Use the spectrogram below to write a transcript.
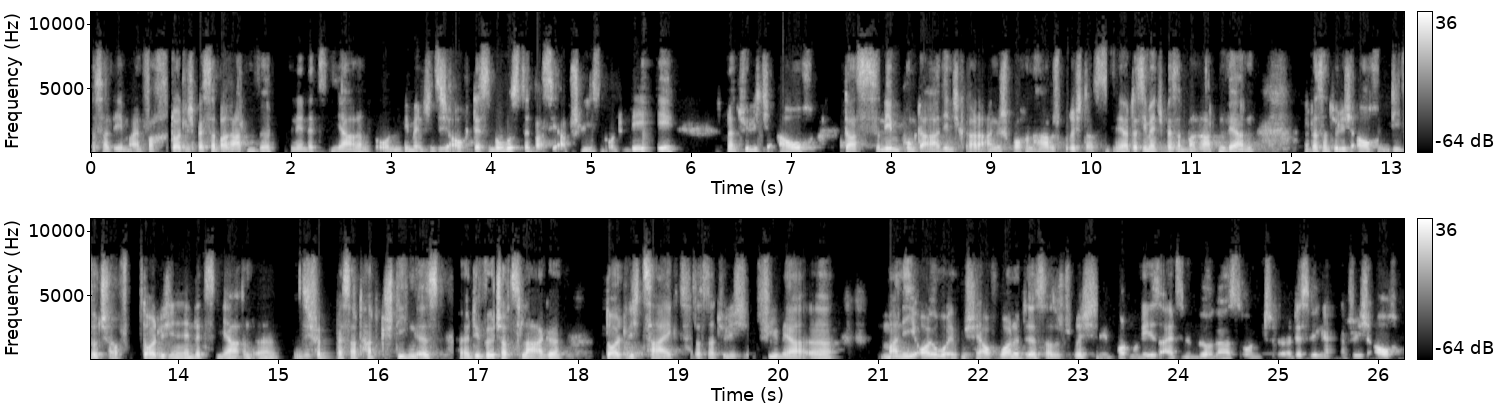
dass halt eben einfach deutlich besser beraten wird in den letzten Jahren und die Menschen sich auch dessen bewusst sind, was sie abschließen und B, natürlich auch, dass neben Punkt A, den ich gerade angesprochen habe, sprich, dass, ja, dass die Menschen besser beraten werden, dass natürlich auch die Wirtschaft deutlich in den letzten Jahren äh, sich verbessert hat, gestiegen ist, äh, die Wirtschaftslage deutlich zeigt, dass natürlich viel mehr äh, Money Euro im Share of Wallet ist, also sprich im Portemonnaie des einzelnen Bürgers und äh, deswegen natürlich auch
